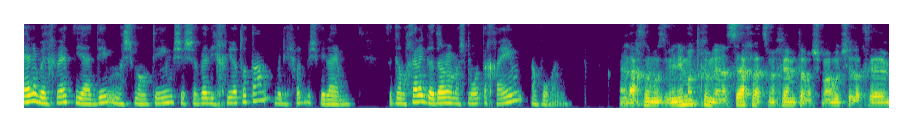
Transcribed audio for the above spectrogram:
אלה בהחלט יעדים משמעותיים ששווה לחיות אותם ולחיות בשבילהם. זה גם חלק גדול ממשמעות החיים עבורנו. אנחנו מזמינים אתכם לנסח לעצמכם את המשמעות שלכם,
